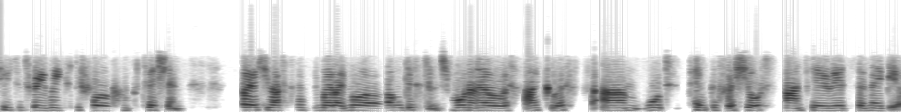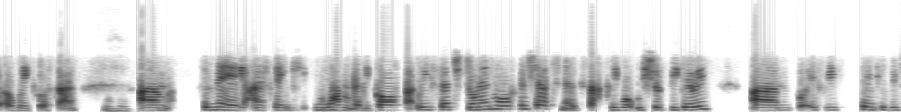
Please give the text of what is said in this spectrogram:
two to three weeks before a competition. Whereas you have something where, like, more long distance runner or a cyclist um, would taper for a short time period, so maybe a week or so. Mhm. Um, for me, I think we haven't really got that research done in horses yet to know exactly what we should be doing. Um, but if we think of the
